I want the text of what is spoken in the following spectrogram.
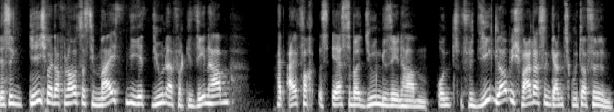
Deswegen gehe ich mal davon aus, dass die meisten, die jetzt Dune einfach gesehen haben, halt einfach das erste Mal Dune gesehen haben. Und für die, glaube ich, war das ein ganz guter Film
